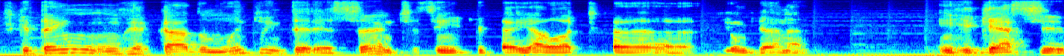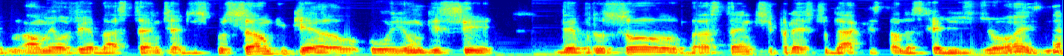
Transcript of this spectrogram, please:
Acho que tem um, um, recado muito interessante, assim, que daí a ótica junguiana enriquece, ao meu ver, bastante a discussão, porque o, o Jung se debruçou bastante para estudar a questão das religiões, né?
